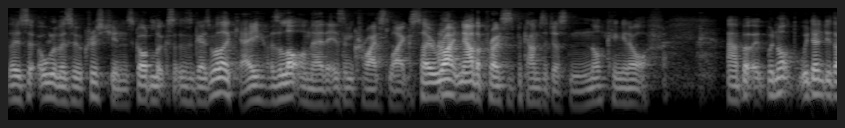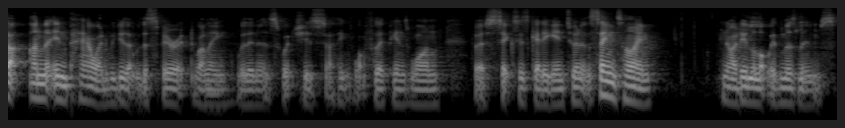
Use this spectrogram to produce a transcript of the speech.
those all of us who are Christians, God looks at us and goes, "Well, okay, there's a lot on there that isn't Christ-like." So right now, the process becomes of just knocking it off. Uh, but we're not. We don't do that unempowered. We do that with the Spirit dwelling within us, which is, I think, what Philippians one verse six is getting into. And at the same time, you know, I deal a lot with Muslims,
